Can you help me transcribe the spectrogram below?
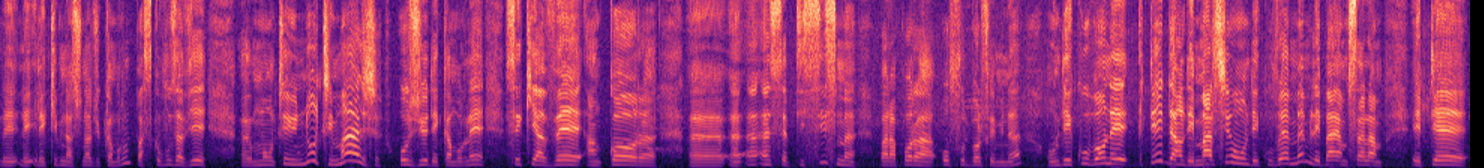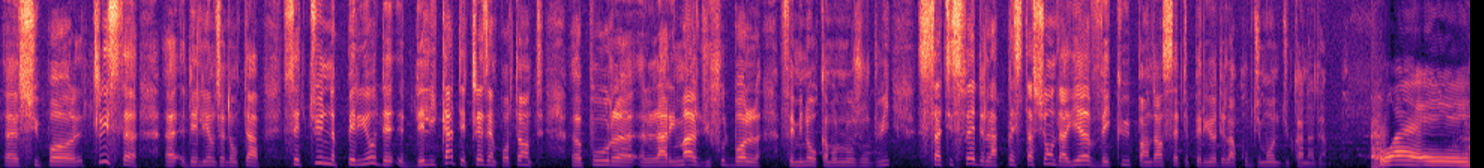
l'équipe nationale du Cameroun, parce que vous aviez euh, monté une autre image aux yeux des Camerounais, ceux qui avaient encore euh, un, scepticisme par rapport au football féminin. On découvre, on était dans des marchés on découvrait, même les Bayam Salam étaient euh, supportrices des Lions indomptables. C'est une période délicate et très importante pour l'arrimage du football féminin au Cameroun aujourd'hui. Satisfait de la prestation d'ailleurs vécu pendant cette période de la Coupe du Monde du Canada Ouais, et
